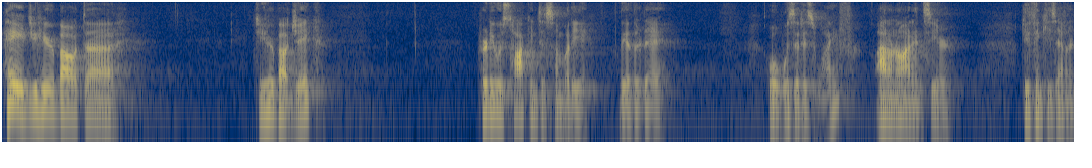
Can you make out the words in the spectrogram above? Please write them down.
Hey, did you hear about? Uh, did you hear about Jake? Heard he was talking to somebody the other day. Well, was it his wife? I don't know. I didn't see her. Do you think he's having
